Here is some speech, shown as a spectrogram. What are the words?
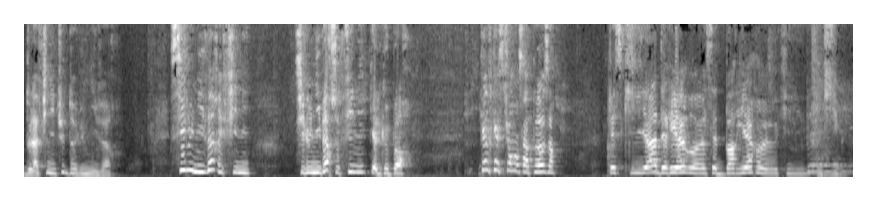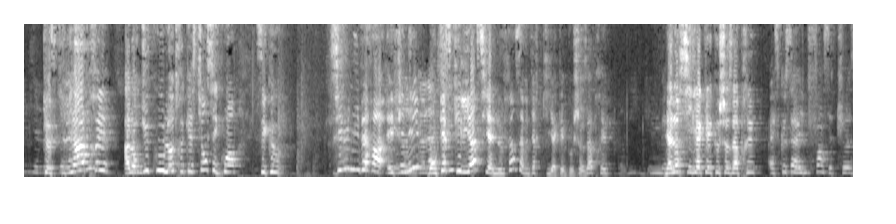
de la finitude de l'univers Si l'univers est fini, si l'univers se finit quelque part, quelle question ça pose? Qu'est-ce qu'il y a derrière euh, cette barrière euh, qui Qu'est-ce qu'il y a après? Alors du coup, l'autre question, c'est quoi? C'est que si l'univers est fini, bon, qu'est-ce qu'il y a? S'il y a une fin, ça veut dire qu'il y a quelque chose après. Mais alors, s'il y a quelque chose après Est-ce que ça a une fin cette chose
